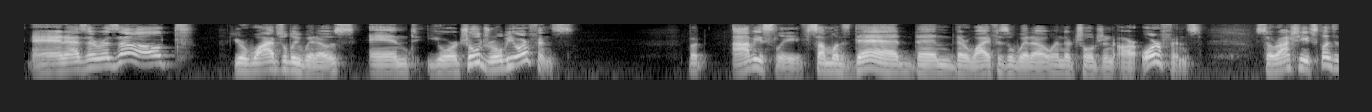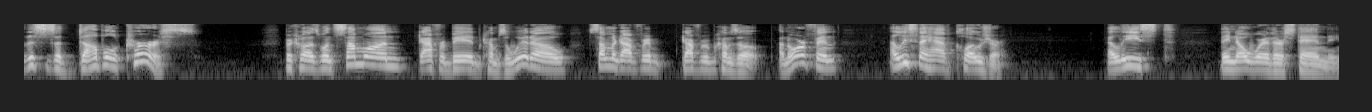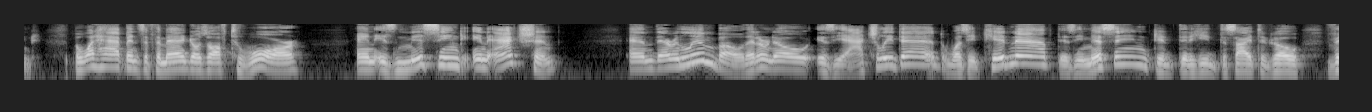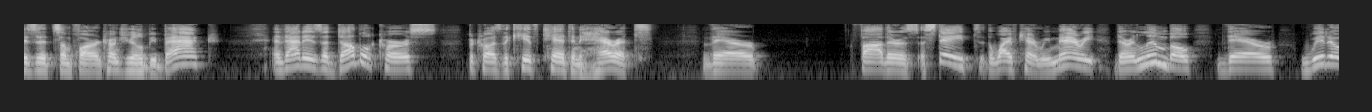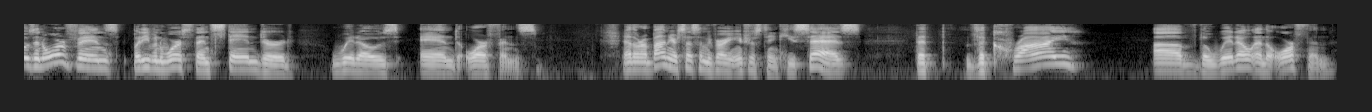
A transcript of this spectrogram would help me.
and as a result, your wives will be widows and your children will be orphans. But obviously, if someone's dead, then their wife is a widow and their children are orphans. So Rashi explains that this is a double curse. Because when someone, God forbid, becomes a widow, someone, God forbid, God forbid becomes a, an orphan, at least they have closure. At least they know where they're standing. But what happens if the man goes off to war and is missing in action and they're in limbo? They don't know, is he actually dead? Was he kidnapped? Is he missing? Did, did he decide to go visit some foreign country? He'll be back. And that is a double curse because the kids can't inherit their father's estate. The wife can't remarry. They're in limbo. They're widows and orphans, but even worse than standard widows and orphans. Now the Ramban here says something very interesting. He says that the cry of the widow and the orphan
